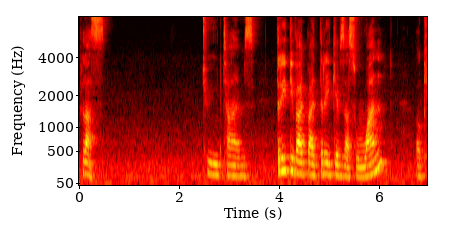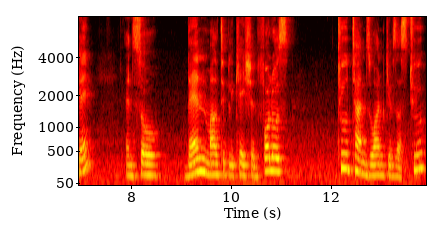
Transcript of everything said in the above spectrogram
plus 2 times 3 divided by 3 gives us 1. Okay. And so then multiplication follows. 2 times 1 gives us 2.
